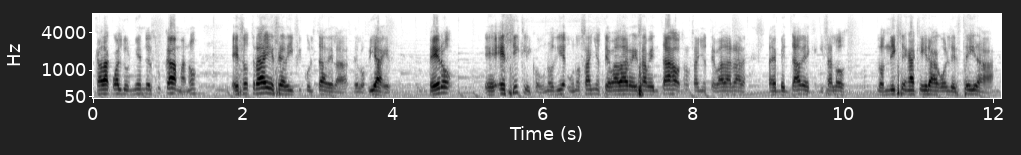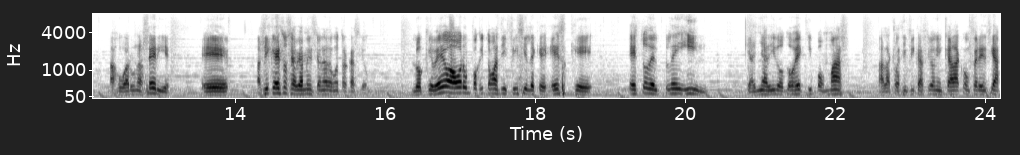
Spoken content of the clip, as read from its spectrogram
cada cual durmiendo en su cama, ¿no? Eso trae esa dificultad de, la, los viajes, pero eh, es cíclico, unos, unos años te va a dar esa ventaja, otros años te va a dar la, desventaja de que quizás los, Knicks tengan que ir a Golden State a, jugar una serie. Eh, así que eso se había mencionado en otra ocasión. Lo que veo ahora un poquito más difícil es que esto del play-in, que ha añadido dos equipos más a la clasificación en cada conferencia,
